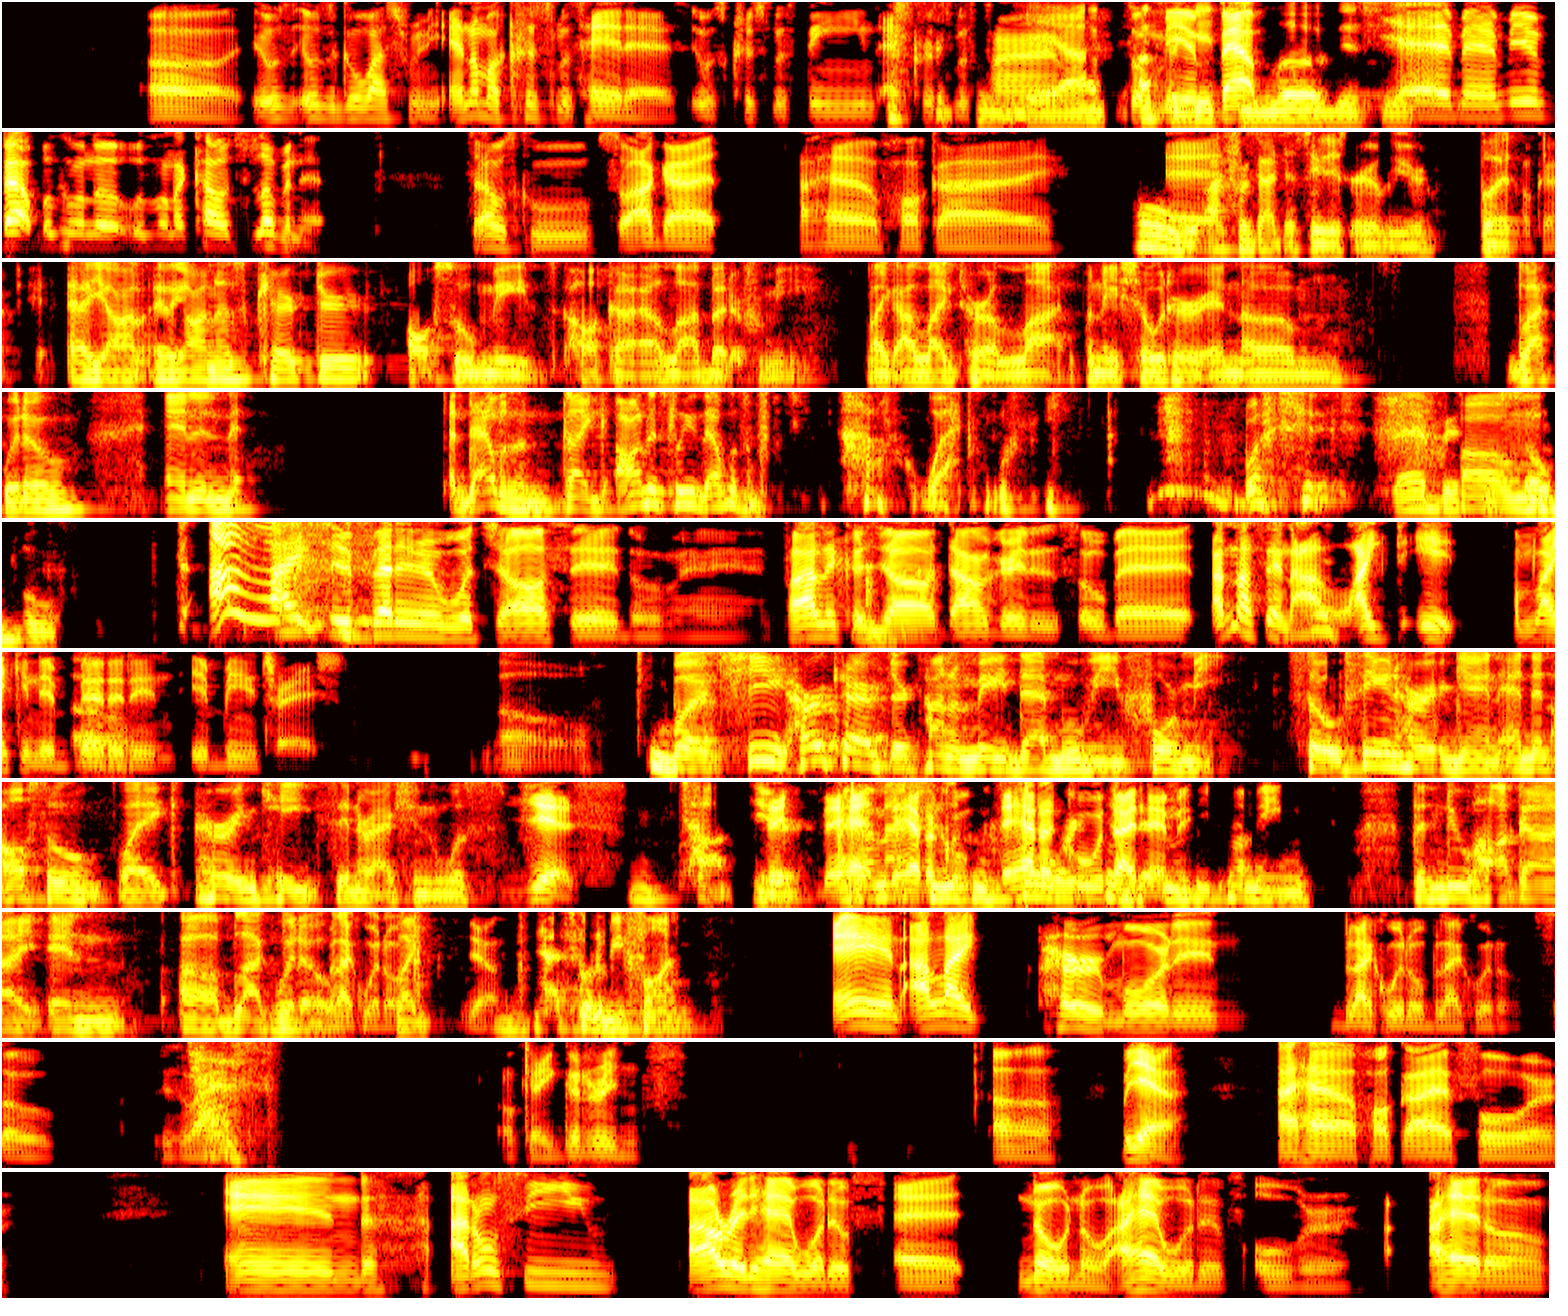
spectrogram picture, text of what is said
Uh, it was it was a good watch for me, and I'm a Christmas head ass. It was Christmas themed at Christmas time. Yeah, I, So I me and Bap- love this shit. Yeah, man. Me and Bat was on the was on the couch loving that. So that was cool. So I got I have Hawkeye. Oh, I forgot to say this earlier, but Okay. Yelena, Yelena's character also made Hawkeye a lot better for me. Like I liked her a lot when they showed her in um Black Widow, and in, that was a like honestly that was a whack movie. but That bitch was so Um, cool. I liked it better than what y'all said though, man. Probably because y'all downgraded it so bad. I'm not saying I liked it. I'm liking it better Oh. than it being trash. Oh, but she her character kind of made that movie for me. So seeing her again, and then also like her and Kate's interaction was Yes, top They- tier. they Like, had- I'm they had a cool- they had a cool dynamic. becoming the new Hawkeye and uh, Black Widow. Black Widow. Like yeah, that's going to be fun. and I like her more than Black Widow. Black Widow. So it's like Yes. okay, good riddance. Uh, but yeah, I have Hawkeye four, and I don't see. I already had what if at no, no, I had what if over. I had um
